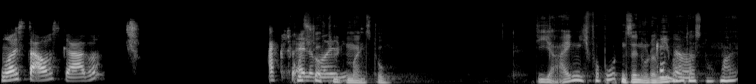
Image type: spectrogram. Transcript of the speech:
Neueste Ausgabe. Aktuelle Kunststofftüten meinst du? Die ja eigentlich verboten sind, oder genau. wie war genau. das nochmal?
